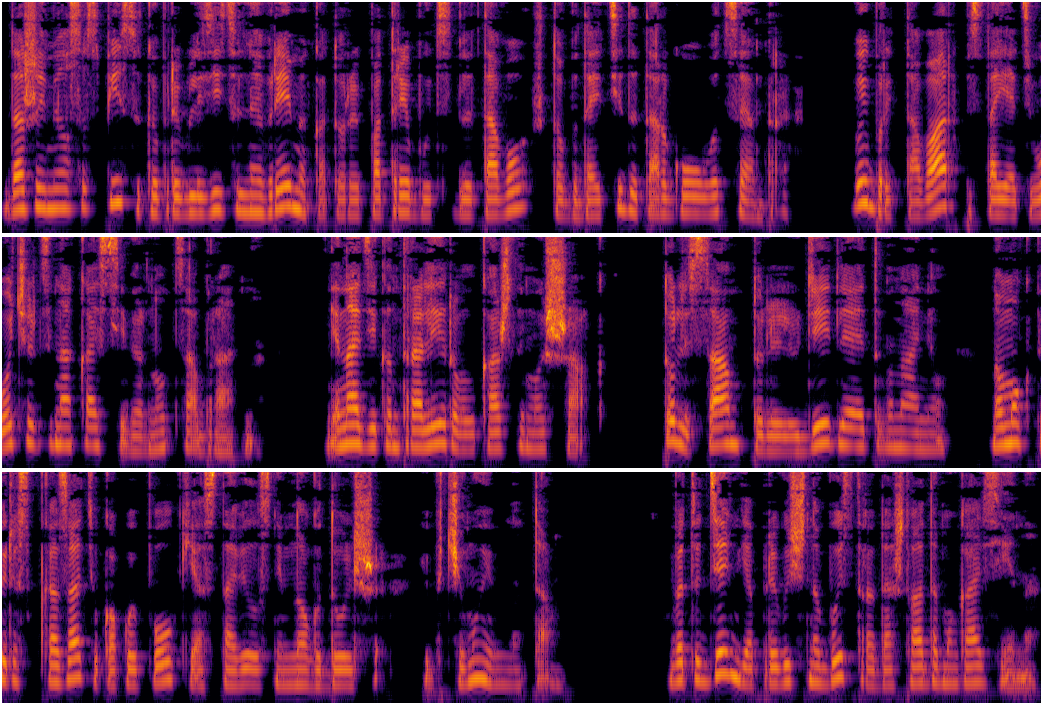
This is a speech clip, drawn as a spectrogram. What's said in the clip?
даже имелся список и приблизительное время, которое потребуется для того, чтобы дойти до торгового центра, выбрать товар, постоять в очереди на кассе и вернуться обратно. Геннадий контролировал каждый мой шаг. То ли сам, то ли людей для этого нанял, но мог пересказать, у какой полки я немного дольше и почему именно там. В этот день я привычно быстро дошла до магазина.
